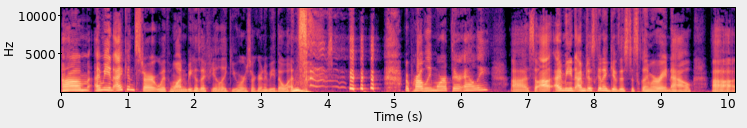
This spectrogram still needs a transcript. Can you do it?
Um, I mean, I can start with one because I feel like yours are going to be the ones. are probably more up their alley. Uh, so I, I, mean, I'm just gonna give this disclaimer right now. Uh,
